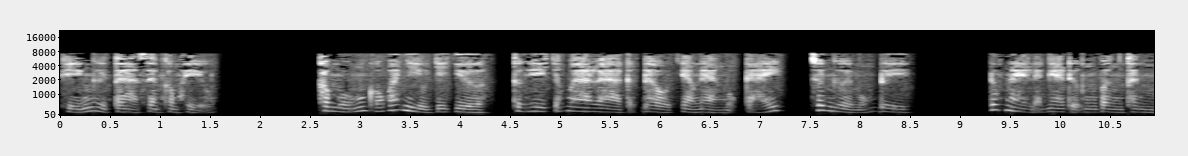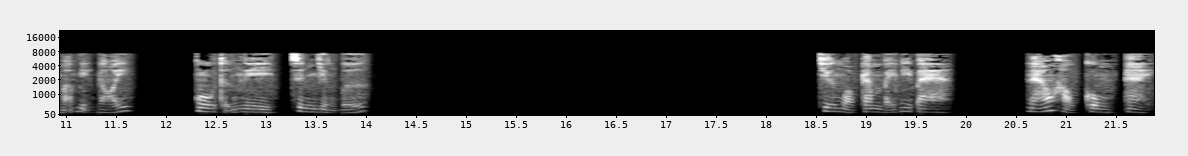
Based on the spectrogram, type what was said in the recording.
khiến người ta xem không hiểu. Không muốn có quá nhiều dây dừa, Từng Hy chẳng qua là cất đầu chào nàng một cái, xoay người muốn đi. Lúc này lại nghe được Vân Thành mở miệng nói. Ngô Thượng Nghi xin dừng bước. Chương 173 Náo hậu cung 2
